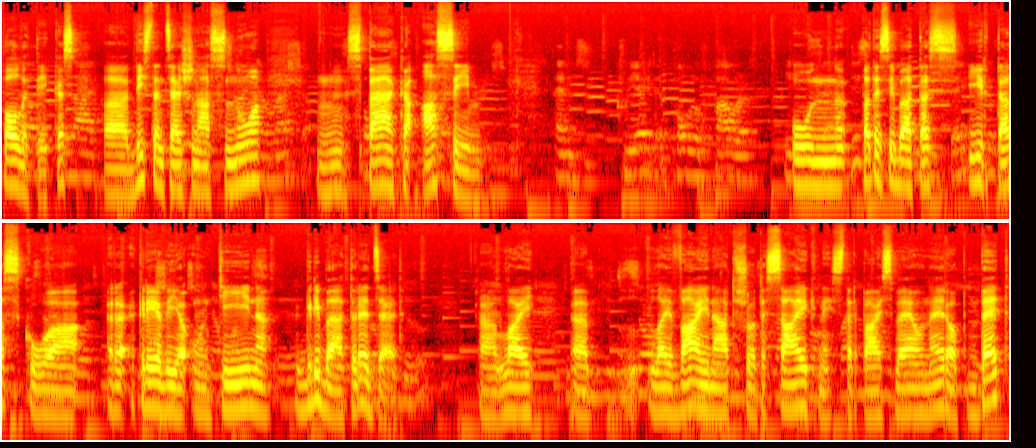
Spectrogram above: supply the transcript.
politikas, uh, distancēšanās no mm, spēka asīm. Un patiesībā tas ir tas, ko Krievija un Ķīna gribētu redzēt, uh, lai, uh, lai vājinātu šo saikni starp ASV un Eiropu, bet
